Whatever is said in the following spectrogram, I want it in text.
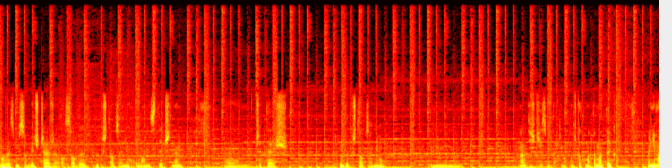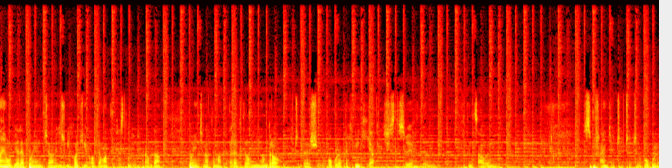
powiedzmy sobie szczerze, osoby w wykształceniu humanistycznym ym, czy też w wykształceniu ym, nawet ścisłym, takim jak na przykład matematyka, no nie mają wiele pojęcia, jeżeli chodzi o tematykę studiów, prawda? Pojęcia na temat elektrowni jądrowej, czy też w ogóle techniki jakieś stosuje w tym, w tym całym sprzęcie, czy, czy, czy w ogóle.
